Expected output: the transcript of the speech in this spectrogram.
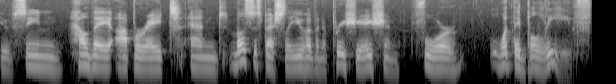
you've seen how they operate, and most especially, you have an appreciation for what they believe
